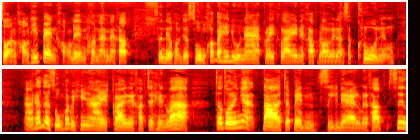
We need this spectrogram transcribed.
ส่วนของที่เป็นของเล่นเท่านั้นนะครับ ซึ่งเดี๋ยวผมจะซูมเข้าไปให้ดูหน้าใกล้ๆนะครับ รอเวลาสักครู่หนึ่งอ่าถ้าเกิดซูมเข้าไปที่หน้าใกล้นะครับ จะเห็นว่า เจ้าตัวนี้เนี่ยตาจะเป็นสีแดงนะครับ ซึ่ง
